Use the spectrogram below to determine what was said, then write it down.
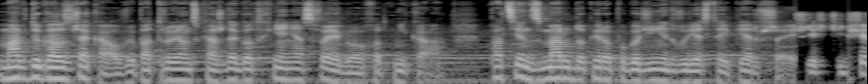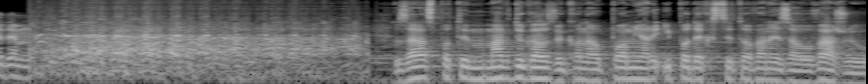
McDougall czekał, wypatrując każdego tchnienia swojego ochotnika. Pacjent zmarł dopiero po godzinie 21.37. Zaraz po tym McDougall wykonał pomiar i podekscytowany zauważył,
